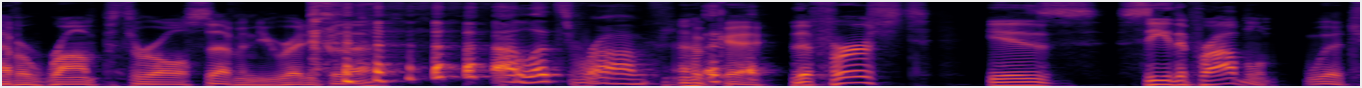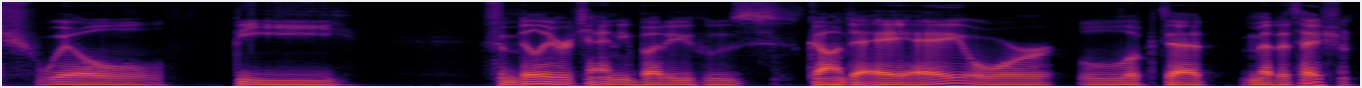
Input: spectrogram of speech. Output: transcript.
have a romp through all seven. You ready for that? Let's romp. okay. The first is see the problem, which will be familiar to anybody who's gone to AA or looked at meditation.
